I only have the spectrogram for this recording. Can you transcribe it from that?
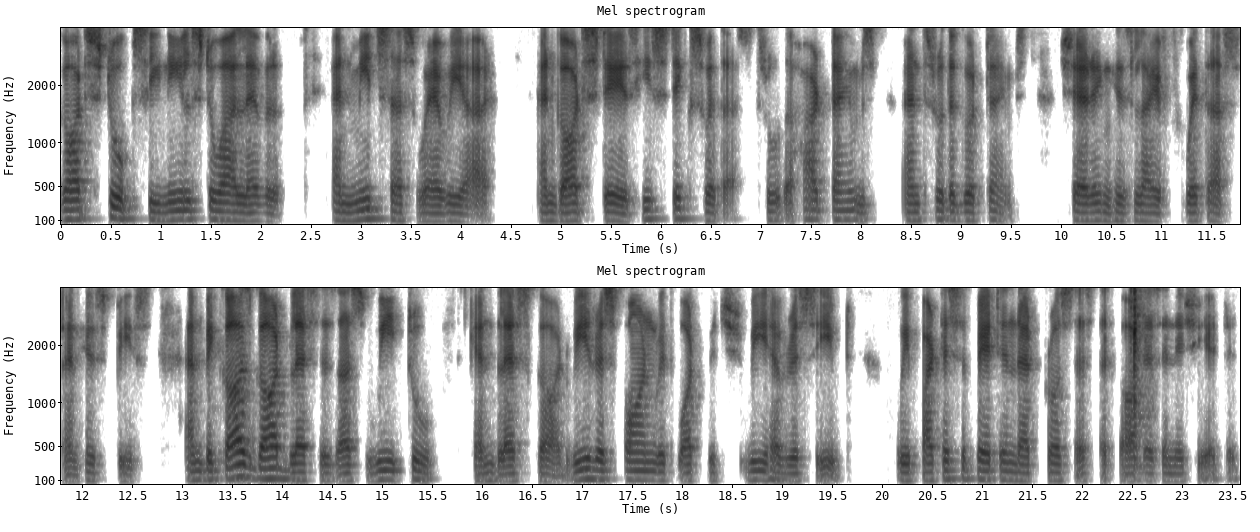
God stoops. He kneels to our level and meets us where we are. And God stays. He sticks with us through the hard times and through the good times, sharing his life with us and his peace. And because God blesses us, we too can bless God. We respond with what which we have received. We participate in that process that God has initiated.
